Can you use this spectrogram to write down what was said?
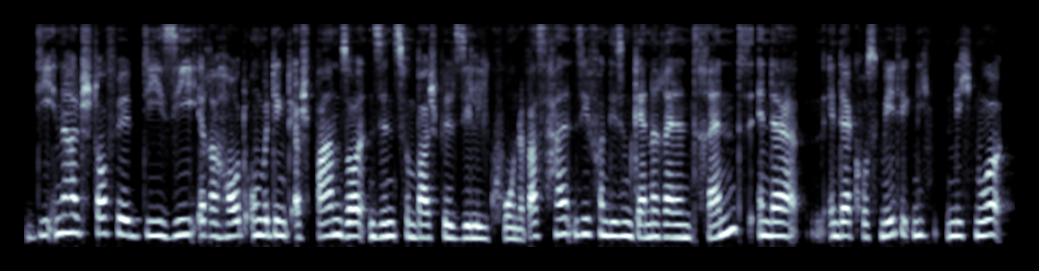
die Inhaltsstoffe, die Sie Ihrer Haut unbedingt ersparen sollten, sind zum Beispiel Silikone. Was halten Sie von diesem generellen Trend in der, in der Kosmetik, nicht, nicht nur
